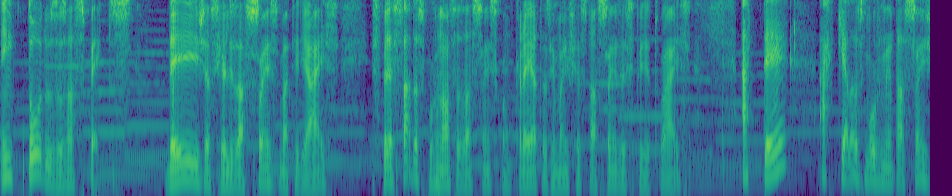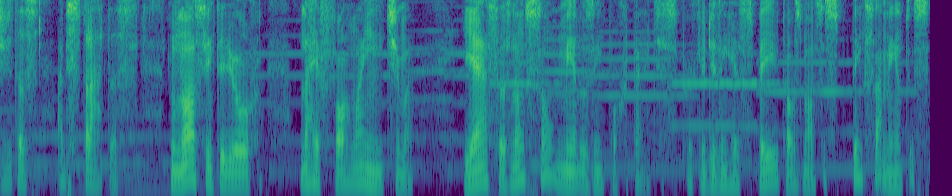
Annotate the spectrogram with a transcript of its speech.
em todos os aspectos, desde as realizações materiais, expressadas por nossas ações concretas e manifestações espirituais, até aquelas movimentações ditas abstratas no nosso interior, na reforma íntima. E essas não são menos importantes, porque dizem respeito aos nossos pensamentos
